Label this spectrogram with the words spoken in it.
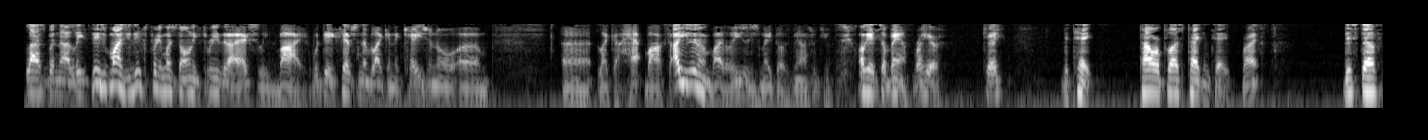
last but not least, these mind you, these are pretty much the only three that I actually buy, with the exception of like an occasional, um, uh, like a hat box. I usually don't buy those. I usually just make those. Be honest with you. Okay, so bam, right here. Okay, the tape, Power Plus packing tape. Right. This stuff.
